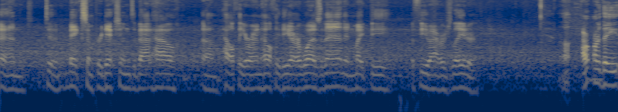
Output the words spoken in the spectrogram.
and to make some predictions about how um, healthy or unhealthy the air was then and might be a few hours later. Uh, are, are, they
